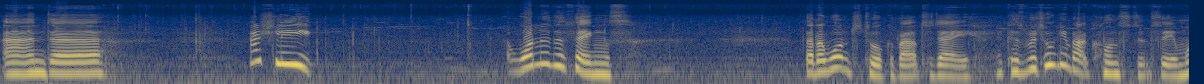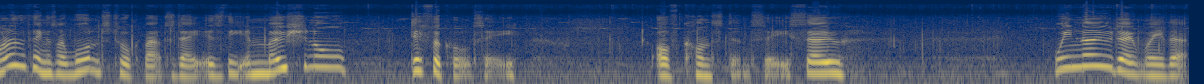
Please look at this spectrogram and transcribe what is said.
And uh, actually, one of the things that I want to talk about today because we're talking about constancy, and one of the things I want to talk about today is the emotional difficulty of constancy. So, we know, don't we, that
